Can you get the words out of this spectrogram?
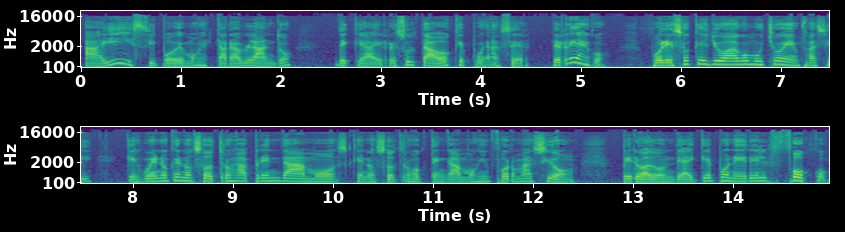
ahí sí podemos estar hablando de que hay resultados que puedan ser de riesgo. Por eso que yo hago mucho énfasis que es bueno que nosotros aprendamos, que nosotros obtengamos información, pero a donde hay que poner el foco,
